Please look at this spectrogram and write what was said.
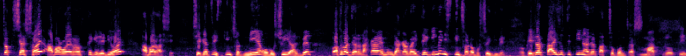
স্টক শেষ হয় আবার ওয়ার হাউস থেকে রেডি হয় আবার আসে। সেক্ষেত্রে স্ক্রিনশট নিয়ে অবশ্যই আসবেন অথবা যারা ঢাকা এবং ঢাকার বাইরে থেকে কিনবেন স্ক্রিনশট অবশ্যই দিবেন। এটার প্রাইস হচ্ছে তিন হাজার পাঁচশো পঞ্চাশ। মাত্র তিন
